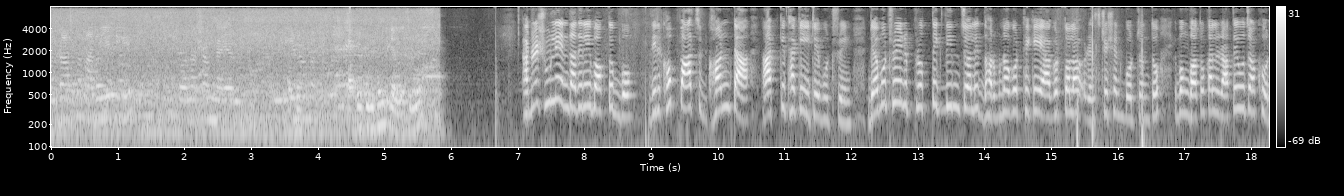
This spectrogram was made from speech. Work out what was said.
আমরা আসতাম আরও এদিকে তো সামনে আর আপনি কোনখান থেকে গেছিলেন আপনারা শুনলেন তাদের এই বক্তব্য। দীর্ঘ পাঁচ ঘণ্টা আটকে থাকে এই ডেমো ট্রেন। ডেমো ট্রেন প্রত্যেক দিন চলে ধর্মনগর থেকে আগরতলা রেল স্টেশন পর্যন্ত এবং গতকাল রাতেও যখন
